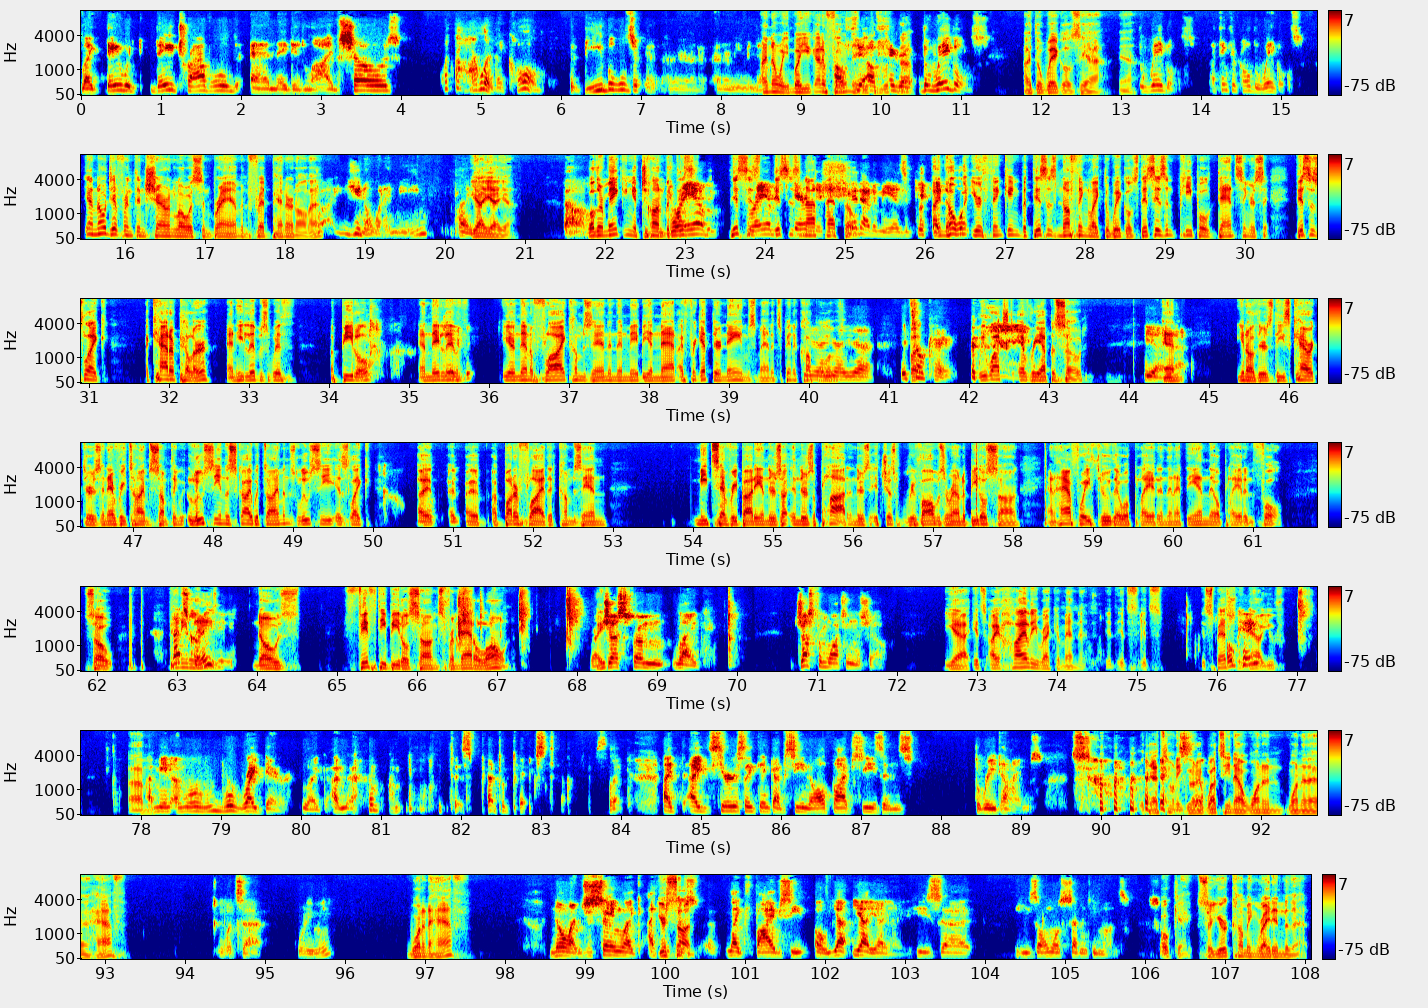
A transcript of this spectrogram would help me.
like they would, they traveled and they did live shows. What the hell are they called? The Beebles? Or, I don't even know. I know. what you- Well, you got a I'll, phone there. fi- I'll it figure up. the Wiggles. Uh, the Wiggles. Yeah, yeah, The Wiggles. I think they're called the Wiggles. yeah. No different than Sharon Lois and Bram and Fred Penner and all that. Well, you know what I mean? Like, Yeah, yeah, yeah. oh, Well, they're making a ton, but this, Bram, this is Bram this is not the that though. shit out of me as a kid. I know what you're thinking, but this is nothing like the Wiggles. This isn't people dancing or si- this is like a caterpillar, and he lives with a beetle, and they live, and then a fly comes in, and then maybe a gnat. I forget their names, man. It's been a couple yeah, yeah, of. yeah. It's okay. We watched every episode, Yeah, and yeah. you know, there's these characters, and every time something, Lucy in the Sky with Diamonds. Lucy is like a a, a, butterfly that comes in. meets everybody and there's a, and there's a plot and there's it just revolves around a Beatles song and halfway through they will play it and then at the end they'll play it in full. So That's Penny crazy. knows 50 Beatles songs from that alone. Right? Just from like, just from watching the show. Yeah, it's I highly recommend it. it it's it's especially Okay. now you've um I mean, we're we're right there. Like, I'm, I'm, I'm this Peppa Pig stuff. It's like, I I seriously think I've seen all five seasons three times. So, that's only gonna what's he now? One and one and a half? What's that? What do you mean? One and a half? No, I'm just saying. Like, I Your son. uh, like five se Oh yeah, yeah, yeah, yeah. He's uh he's almost 17 months. Okay. So you're coming right into that,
